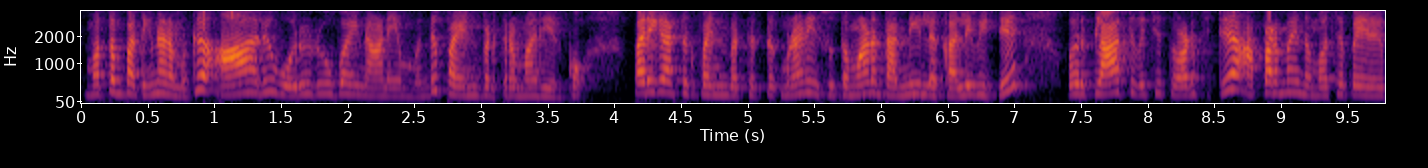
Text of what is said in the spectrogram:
மொத்தம் பார்த்தீங்கன்னா நமக்கு ஆறு ஒரு ரூபாய் நாணயம் வந்து பயன்படுத்துகிற மாதிரி இருக்கும். பரிகாரத்துக்கு பயன்படுத்துறதுக்கு முன்னாடி சுத்தமான தண்ணியில் கழுவிட்டு ஒரு கிளாத் வச்சு தொடச்சிட்டு அப்புறமா இந்த மொச்சப்பயிர்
